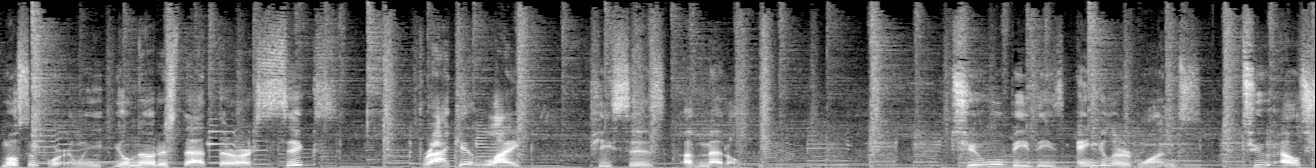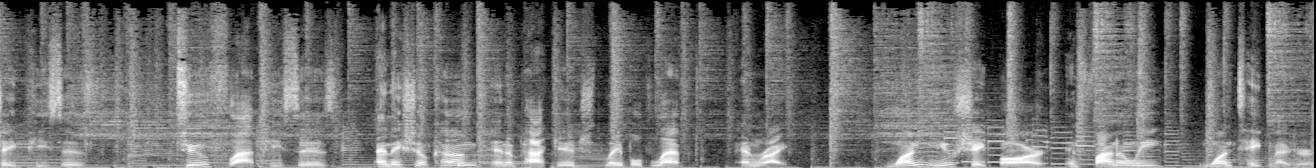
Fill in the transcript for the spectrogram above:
Most importantly, you'll notice that there are six bracket-like pieces of metal. Two will be these angular ones, two L-shaped pieces, two flat pieces, and they shall come in a package labeled left and right. One U-shaped bar, and finally, one tape measure.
